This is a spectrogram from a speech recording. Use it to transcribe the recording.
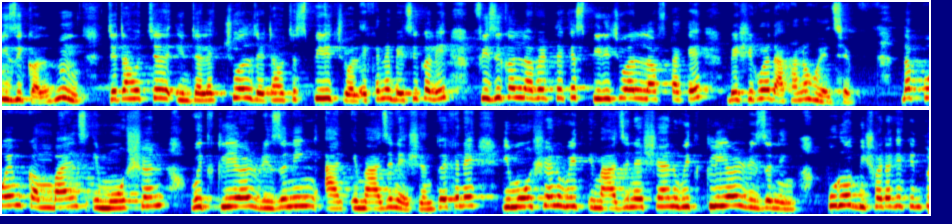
ফিজিক্যাল হুম যেটা হচ্ছে ইন্টেলেকচুয়াল যেটা হচ্ছে স্পিরিচুয়াল এখানে বেসিক্যালি ফিজিক্যাল লাভের থেকে স্পিরিচুয়াল লাভটাকে বেশি করে দেখানো হয়েছে the poem combines emotion with clear reasoning and imagination তো এখানে emotion with imagination with clear reasoning পুরো বিষয়টাকে কিন্তু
